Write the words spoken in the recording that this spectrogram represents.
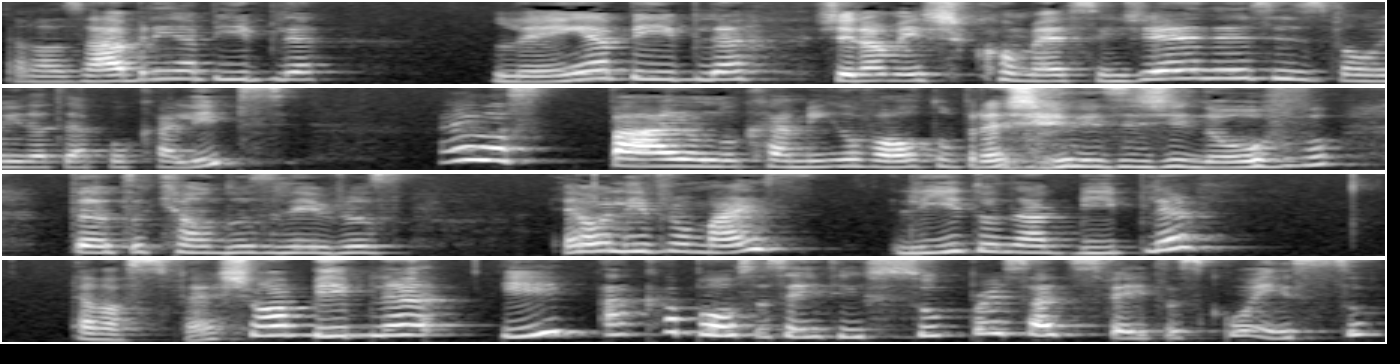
elas abrem a Bíblia, leem a Bíblia, geralmente começam em Gênesis, vão indo até Apocalipse, aí elas param no caminho, voltam para Gênesis de novo, tanto que é um dos livros, é o livro mais lido na Bíblia. Elas fecham a Bíblia e acabou, se sentem super satisfeitas com isso.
